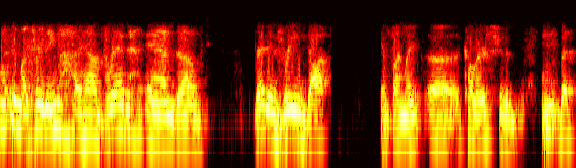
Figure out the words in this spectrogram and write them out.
well, in my training, I have red and um, red and green dots. Can't find my uh, colors, should have, but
